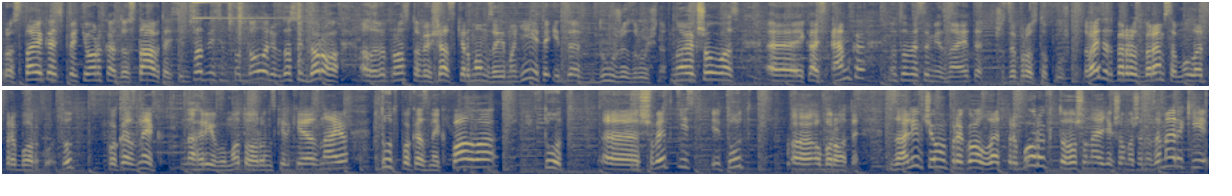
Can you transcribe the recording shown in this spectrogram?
проста якась п'ятерка, доставте 700-800 доларів, досить дорого, але ви просто весь час з кермом взаємодієте, і це дуже зручно. Ну а якщо у вас е, якась М-ка, ну то ви самі знаєте, що це просто пушка. Давайте тепер розберемо саму led приборку. Тут показник нагріву мотору, наскільки я знаю. Тут показник палива, тут е, швидкість і тут е, обороти. Взагалі, в чому прикол led приборок, того що навіть якщо машина з Америки,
